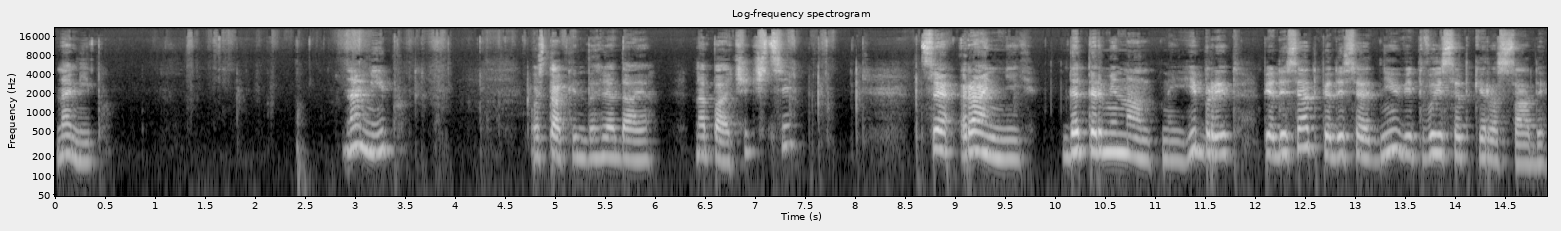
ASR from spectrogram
наміп. Наміп. Ось так він виглядає на пачечці. Це ранній детермінантний гібрид 50-50 днів від висадки розсади.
